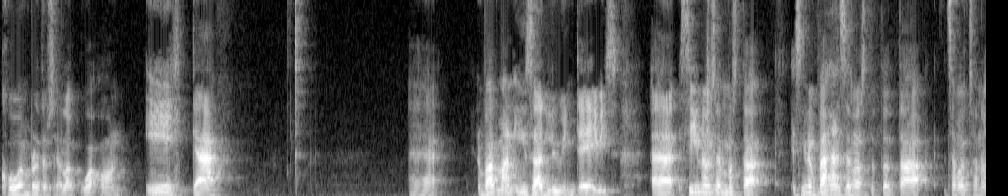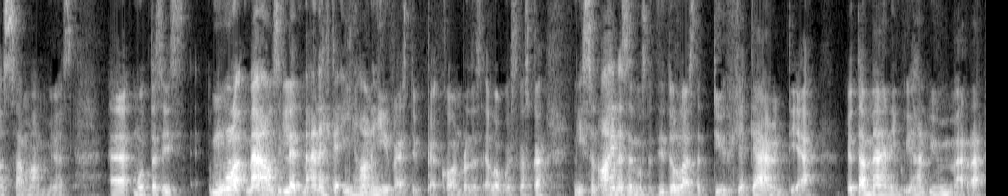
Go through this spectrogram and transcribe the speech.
Coen Brothers-elokuva on ehkä... Äh, varmaan Inside Llewyn Davis. Äh, siinä on semmoista... Siinä on vähän sellaista, tota, sä voit sanoa saman myös. Äh, mutta siis mulla, mä oon silleen, että mä en ehkä ihan hirveästi tykkää Coen Brothers elokuvista, koska niissä on aina semmoista tietynlaista tyhjäkäyntiä, jota mä en niinku ihan ymmärrä.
